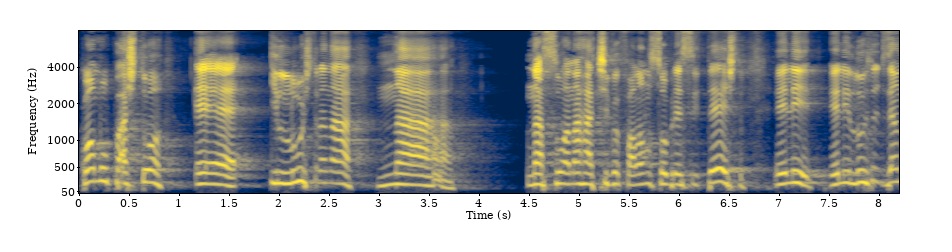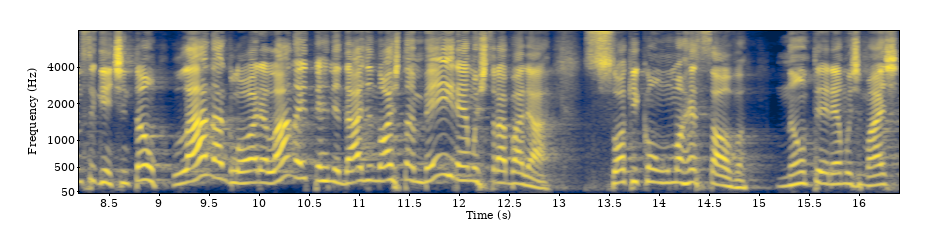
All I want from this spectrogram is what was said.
como o pastor é, ilustra na, na, na sua narrativa falando sobre esse texto, ele, ele ilustra dizendo o seguinte: então, lá na glória, lá na eternidade, nós também iremos trabalhar, só que com uma ressalva: não teremos mais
